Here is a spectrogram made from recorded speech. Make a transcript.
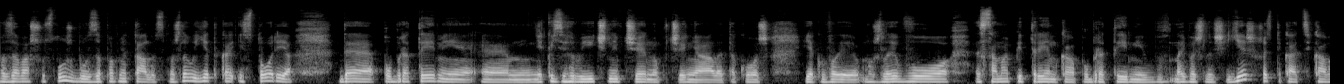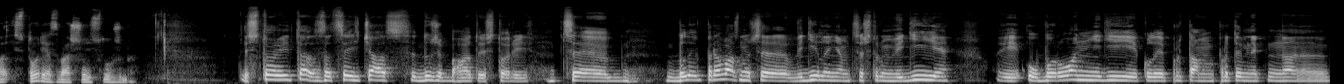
за вашу службу запам'яталось? Можливо, є така історія, де побратимі ем, якийсь героїчний вчинок вчиняли, також як ви. Можливо, сама підтримка побратимів найважливіше. Є щось така цікава історія з вашої служби? Історій та за цей час дуже багато історій. Це були переважно це відділенням, це штурмові дії, і оборонні дії, коли там противник на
